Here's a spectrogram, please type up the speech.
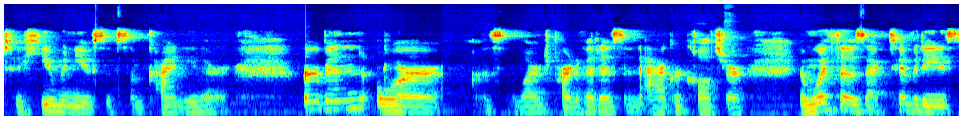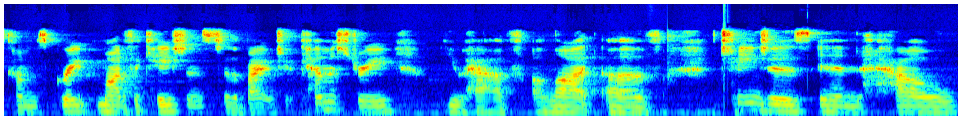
to human use of some kind, either urban or as a large part of it is in agriculture. And with those activities comes great modifications to the biogeochemistry. You have a lot of changes in how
